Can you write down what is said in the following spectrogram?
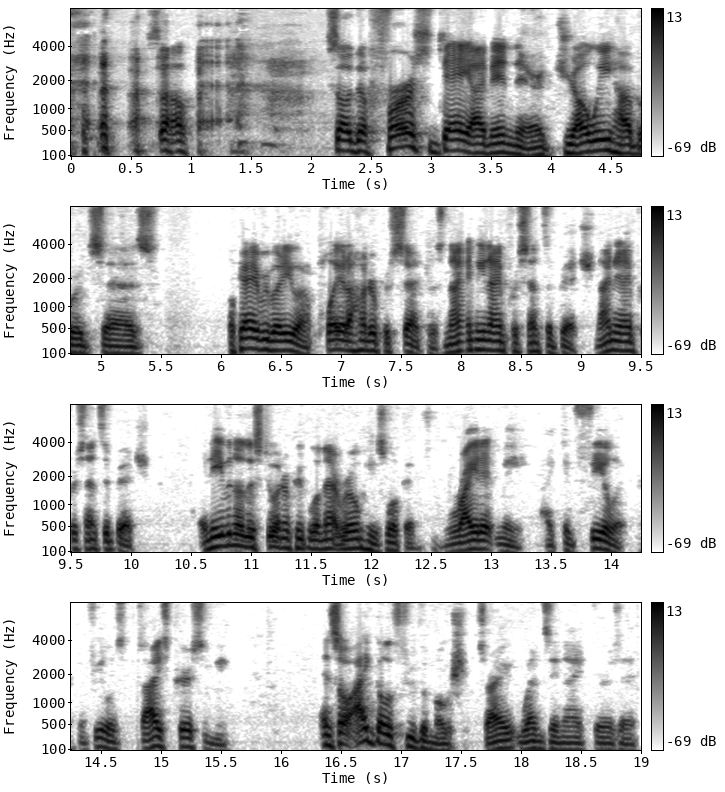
so, so the first day I'm in there, Joey Hubbard says, okay, everybody, you want to play it 100% because 99%'s a bitch. 99%'s a bitch. And even though there's 200 people in that room, he's looking right at me. I can feel it. I can feel his eyes piercing me. And so I go through the motions, right? Wednesday night, Thursday night.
